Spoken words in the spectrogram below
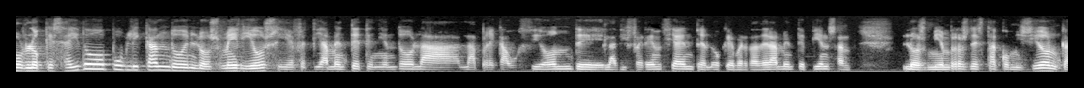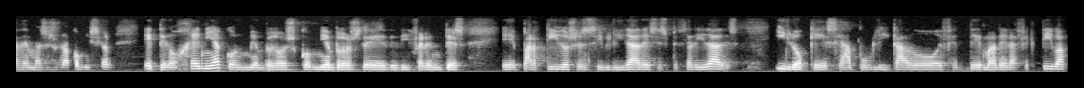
Por lo que se ha ido publicando en los medios y efectivamente teniendo la, la, precaución de la diferencia entre lo que verdaderamente piensan los miembros de esta comisión, que además es una comisión heterogénea con miembros, con miembros de, diferentes eh, partidos, sensibilidades, especialidades, y lo que se ha publicado de manera efectiva,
